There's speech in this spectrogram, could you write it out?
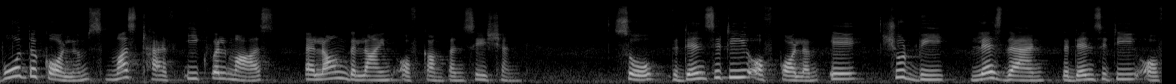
Both the columns must have equal mass along the line of compensation. So, the density of column A should be less than the density of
